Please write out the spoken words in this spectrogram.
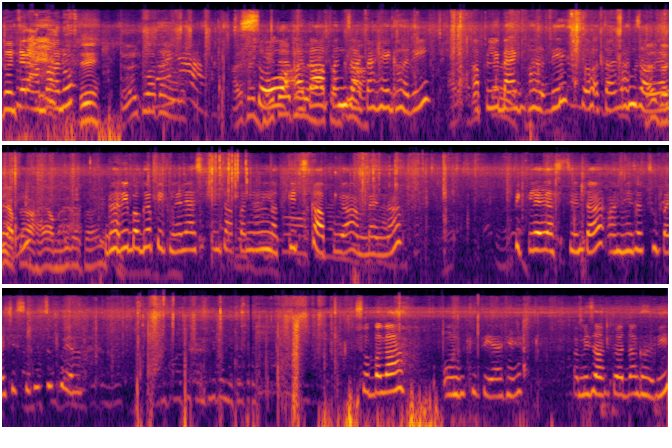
दोन चार आंबा आणू. चल तू आता एवढं. सो आता आपण जात आहे घरी. आपली बॅग भरली सो आता आपण घरी जाऊया कसं घरी. बघूया पिकलेले असतील तर आपण नक्कीच कापूया आंब्यांना. पिकलेले असतील तर आणि जर चुपायची असतील तर चुपूया सो बघा ऊन किती आहे. आम्ही जातो आता घरी.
